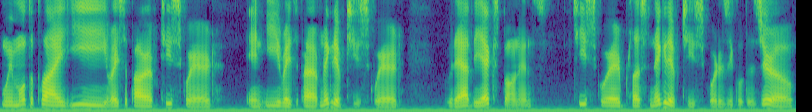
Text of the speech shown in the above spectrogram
when we multiply e raised to the power of t squared and e raised to the power of negative t squared, we would add the exponents. t squared plus negative t squared is equal to 0.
